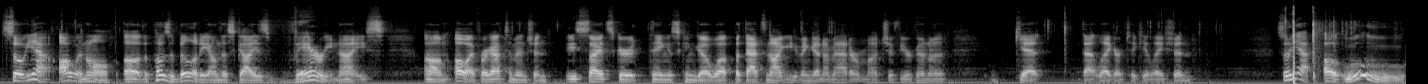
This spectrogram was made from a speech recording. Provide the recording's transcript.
So yeah, all in all, uh, the posability on this guy is very nice. Um, oh, I forgot to mention, these side skirt things can go up, but that's not even going to matter much if you're going to get that leg articulation. So yeah, oh, ooh,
